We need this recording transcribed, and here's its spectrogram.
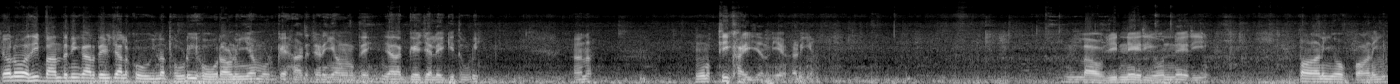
ਚਲੋ ਅਸੀਂ ਬੰਦ ਨਹੀਂ ਕਰਦੇ ਵੀ ਚੱਲ ਕੋਈ ਨਾ ਥੋੜੀ ਹੋਰ ਆਉਣੀ ਆ, ਮੁੜ ਕੇ ਹਟ ਜਾਣੀ ਆਉਣ ਤੇ ਜਦ ਅੱਗੇ ਚਲੇਗੀ ਤੂੜੀ। ਹਨਾ? ਹੁਣ ਉੱਥੇ ਖਾਈ ਜਾਂਦੀਆਂ ਖੜੀਆਂ। ਲਓ ਜੀ, ਨੇਰੀ, ਉਹ ਨੇਰੀ। ਪਾਣੀ, ਉਹ ਪਾਣੀ,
